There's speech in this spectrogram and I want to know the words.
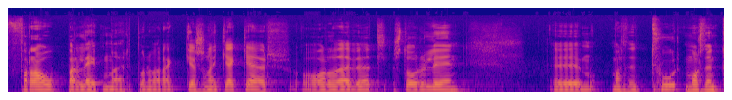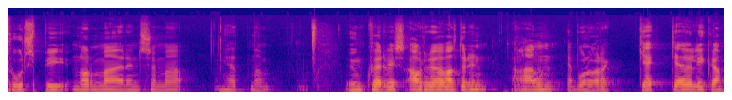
frábær leikmaður, búin að vera geggjaður og orðaði við öll stóru liðin Túr, Martin Túrsby normaðurinn sem að hérna, umhverfis áhrifavaldurinn Já. hann er búin að vera geggjaður líka.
